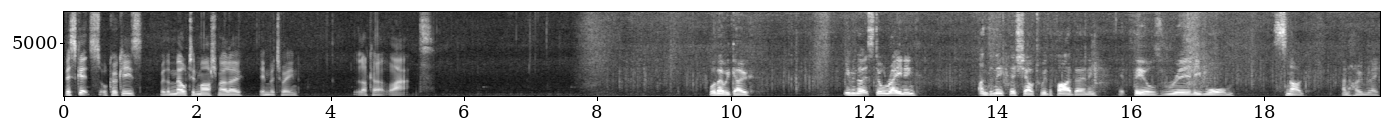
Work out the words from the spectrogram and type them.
biscuits or cookies with a melted marshmallow in between. Look at that. Well, there we go. Even though it's still raining, underneath this shelter with the fire burning, it feels really warm, snug and homely.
